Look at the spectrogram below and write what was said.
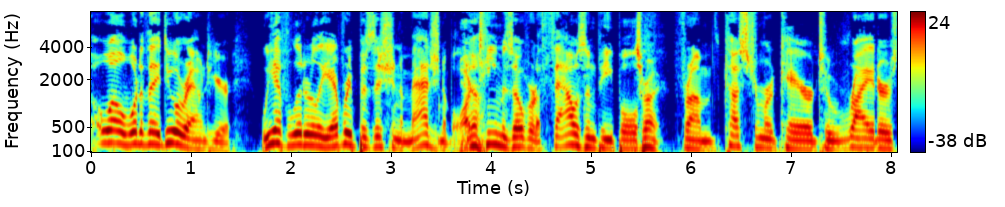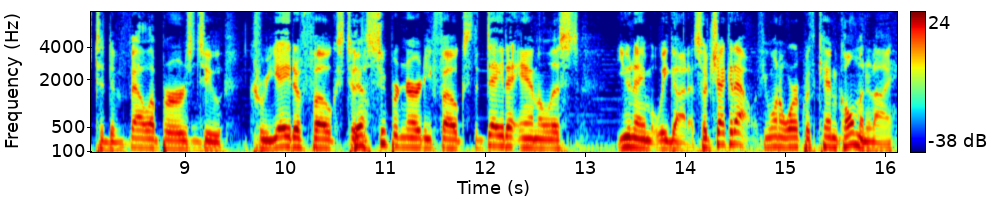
oh, well, what do they do around here? We have literally every position imaginable. Yeah. Our team is over a thousand people right. from customer care to writers to developers to creative folks to Yeah. the super nerdy folks, the data analysts, you name it, we got it. So check it out if you want to work with Ken Coleman and I.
